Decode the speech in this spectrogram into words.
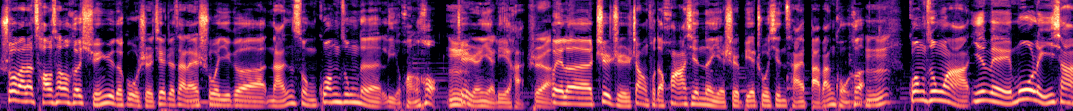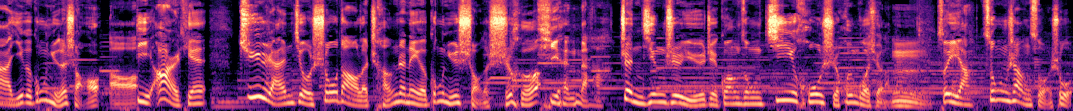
说完了曹操和荀彧的故事，接着再来说一个南宋光宗的李皇后，嗯。这人也厉害，是啊。为了制止丈夫的花心呢，也是别出心裁，百般恐吓。嗯，光宗啊，因为摸了一下一个宫女的手，哦。第二天居然就收到了盛着那个宫女手的食盒，天哪！震惊之余，这光宗几乎是昏过去了。嗯。所以啊，综上所述，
